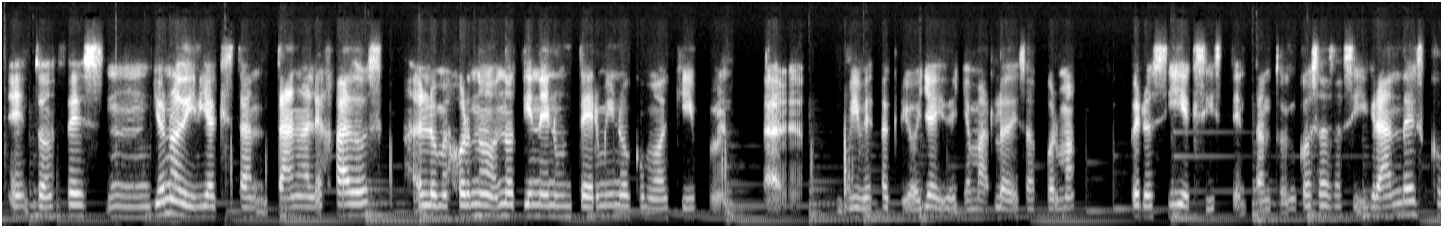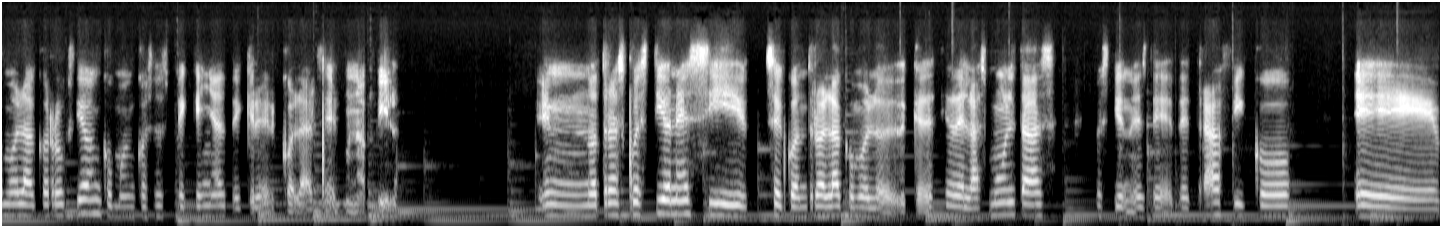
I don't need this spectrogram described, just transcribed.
Entonces, mm, yo no diría que están tan alejados. A lo mejor no, no tienen un término como aquí, pues, vive esta criolla y de llamarlo de esa forma, pero sí existen, tanto en cosas así grandes como la corrupción, como en cosas pequeñas de querer colarse en una fila. En otras cuestiones sí se controla, como lo que decía de las multas, cuestiones de, tráfico. Eh,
